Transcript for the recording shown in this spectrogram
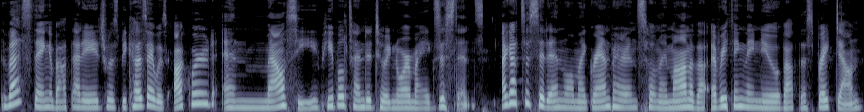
The best thing about that age was because I was awkward and mousy, people tended to ignore my existence. I got to sit in while my grandparents told my mom about everything they knew about this breakdown,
